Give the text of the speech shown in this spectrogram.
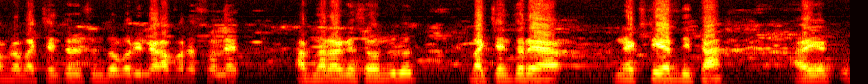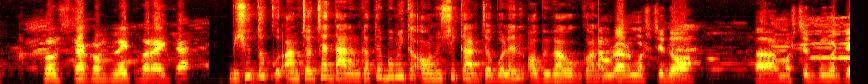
আমরা বাচ্চান্তরে সুন্দর করে লেখাপড়া চলে। আপনারা কাছে অনুরোধ বাচ্চান্তরে নেক্সট ইয়ার দিতা কোর্সটা কমপ্লিট করাইতা। বিশুদ্ধ কোরআন চর্চায় দারুণ ভূমিকা অনস্বীকার্য বলেন অভিভাবকগণ। আমরা মসজিদও মসজিদ কমিটি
